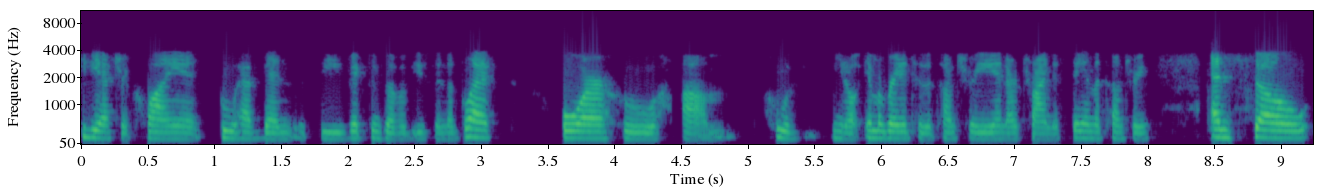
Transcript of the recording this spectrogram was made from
pediatric clients who have been the victims of abuse and neglect or who um, who have you know immigrated to the country and are trying to stay in the country and so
